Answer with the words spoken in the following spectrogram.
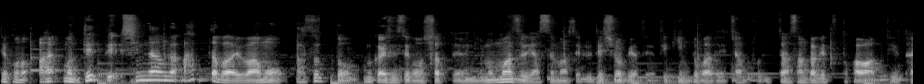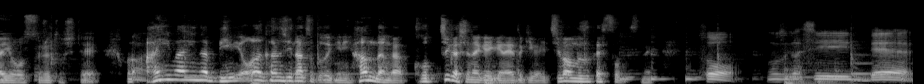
で、この、あ、まあ、出て、診断があった場合は、もう、バスッと、向井先生がおっしゃったように、まあまず休ませる。で、傷病や鉄筋とかで、ちゃんと一旦3ヶ月とかはっていう対応をするとして、この曖昧な微妙な感じになっちゃった時に、判断がこっちがしなきゃいけない時が一番難しそうですね。そう、難しいんで、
